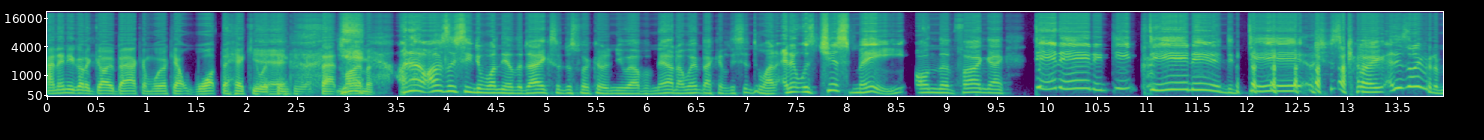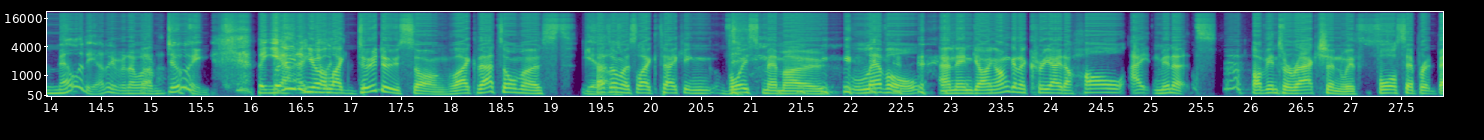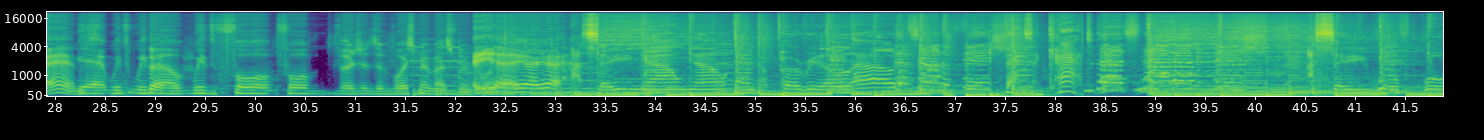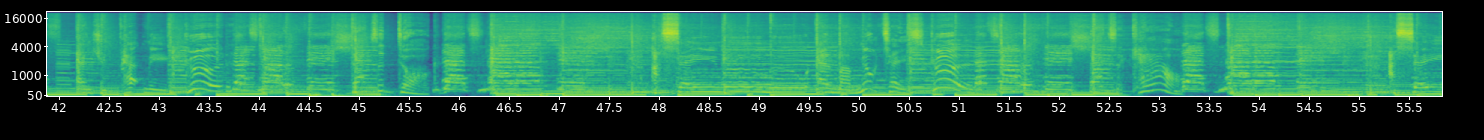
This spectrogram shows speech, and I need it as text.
And then you've got to go back and work out what the heck you were thinking at that Yeah, moment. I know. I was listening to one the other day because I'm just working on a new album now, and I went back and listened to one, and it was just me on the phone going, just going, and it's not even a melody. I don't even know what I'm doing. But yeah, but even your like doo-doo song, like that's almost Yeah, that's that was- almost like taking voice memo level and then going, I'm going to create a whole eight minutes of interaction with four separate bands. yeah, with with the- uh, with four four versions of voice memos from everyone. yeah, yeah, yeah. I say meow meow and I purr real loud. That's not a fish. That's a cat. That's not a fish. I say woof woof and you pat me good. That's not a fish. That's a dog. That's not a fish. I say moo moo and my milk tastes good. That's not a fish. That's a cow. That's not a fish. I say bye because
